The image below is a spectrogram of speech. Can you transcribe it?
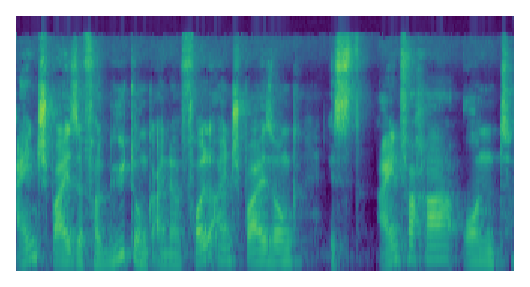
Einspeisevergütung, eine Volleinspeisung ist einfacher und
